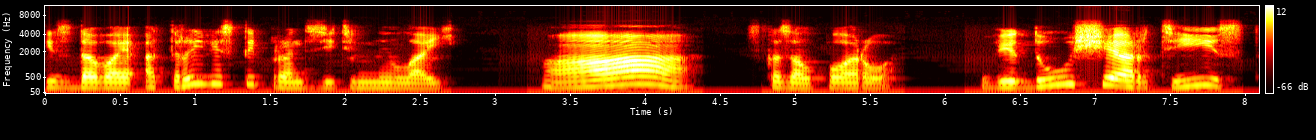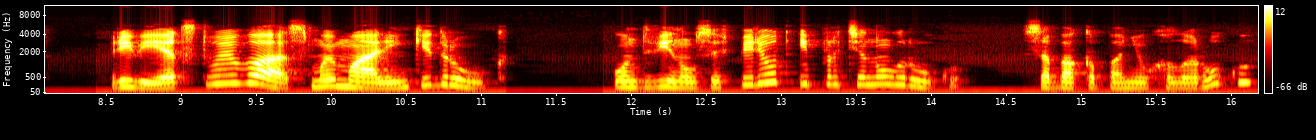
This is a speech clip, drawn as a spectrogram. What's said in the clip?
издавая отрывистый пронзительный лай. а, -а, -а сказал Пуаро. «Ведущий артист! Приветствую вас, мой маленький друг!» Он двинулся вперед и протянул руку. Собака понюхала руку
